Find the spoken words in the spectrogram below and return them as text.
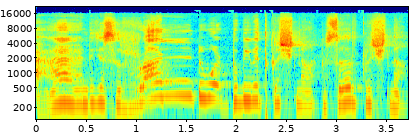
and they just run toward to be with Krishna, to serve Krishna.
